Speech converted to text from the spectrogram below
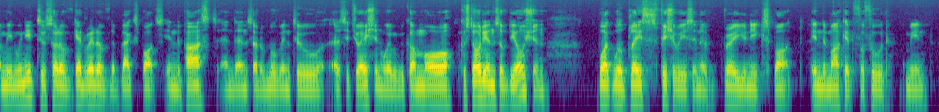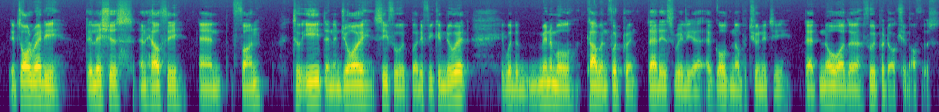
I mean, we need to sort of get rid of the black spots in the past and then sort of move into a situation where we become more custodians of the ocean. What will place fisheries in a very unique spot in the market for food? I mean, it's already delicious and healthy and fun to eat and enjoy seafood, but if you can do it with a minimal carbon footprint, that is really a, a golden opportunity that no other food production offers.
